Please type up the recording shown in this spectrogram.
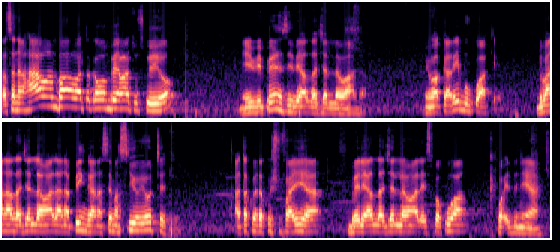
Sasa na hao ambao watakaoombea watu siku hiyo ni vipenzi vya Allah jalla waala, ni wakaribu kwake. Ndio maana Allah jalla waala anapinga, anasema sio yote tu atakwenda kushufaia mbele ya Allah jalla waala isipokuwa kwa idhini yake.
